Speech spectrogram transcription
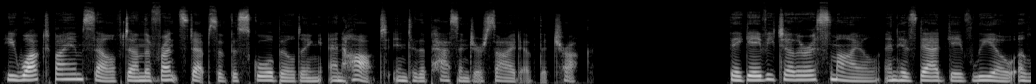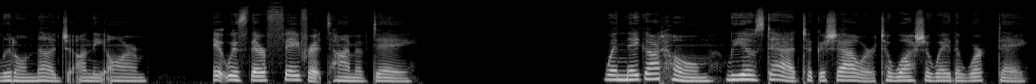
He walked by himself down the front steps of the school building and hopped into the passenger side of the truck. They gave each other a smile, and his dad gave Leo a little nudge on the arm. It was their favorite time of day. When they got home, Leo's dad took a shower to wash away the workday,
